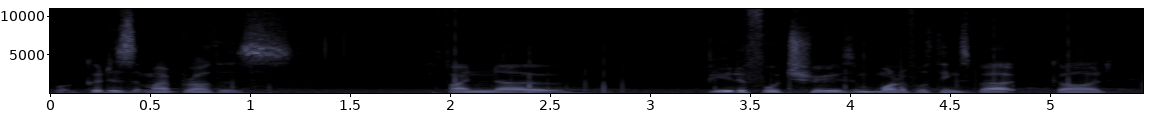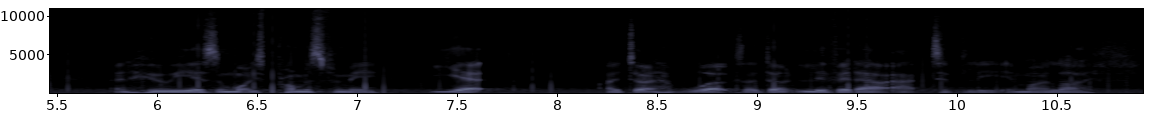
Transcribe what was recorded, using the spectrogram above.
What good is it, my brothers, if I know beautiful truths and wonderful things about God and who He is and what He's promised for me, yet I don't have works, I don't live it out actively in my life?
